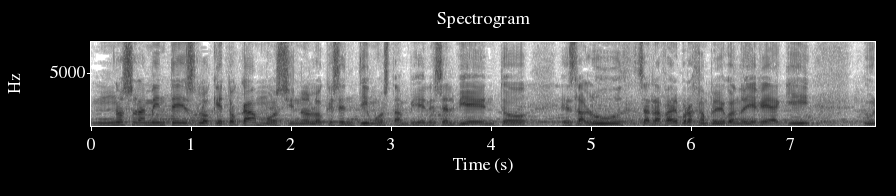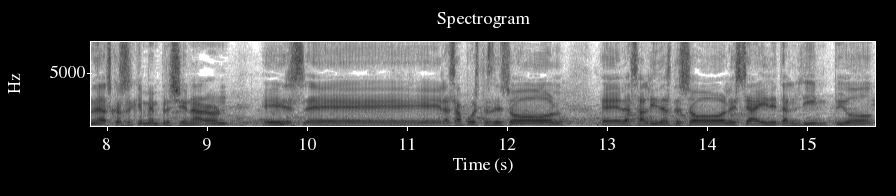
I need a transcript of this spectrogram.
no solamente es lo que tocamos, sino lo que sentimos también. Es el viento, es la luz. San Rafael, por ejemplo, yo cuando llegué aquí, una de las cosas que me impresionaron es eh, las apuestas de sol, eh, las salidas de sol, ese aire tan limpio.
